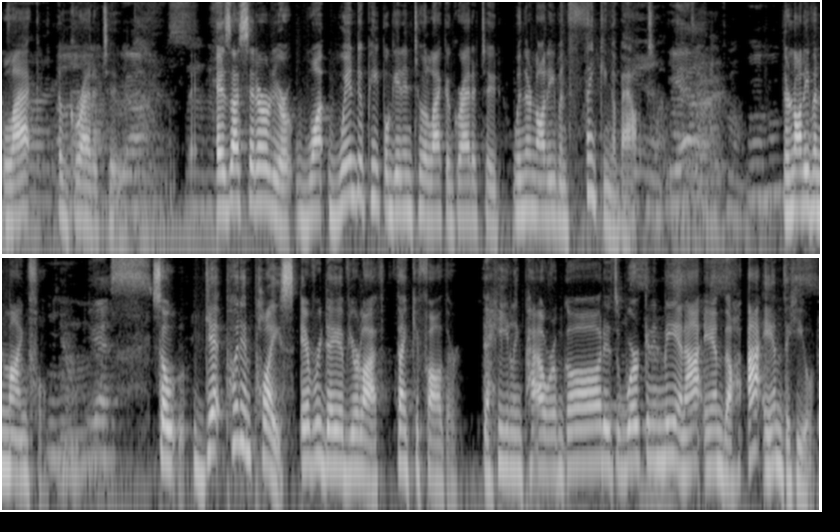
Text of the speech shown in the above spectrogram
Lack of gratitude. As I said earlier, what, when do people get into a lack of gratitude? When they're not even thinking about. Yeah. Mm-hmm. They're not even mindful. Yes. So get put in place every day of your life. Thank you, Father. The healing power of God is working in me, and I am the I am the healed.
